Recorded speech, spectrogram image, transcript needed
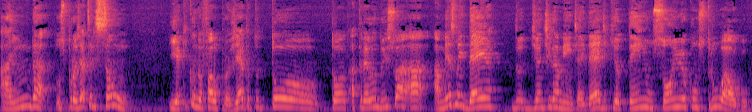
Ainda os projetos eles são e aqui quando eu falo projeto, eu tô, tô, atrelando isso à mesma ideia do, de antigamente, a ideia de que eu tenho um sonho e eu construo algo.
